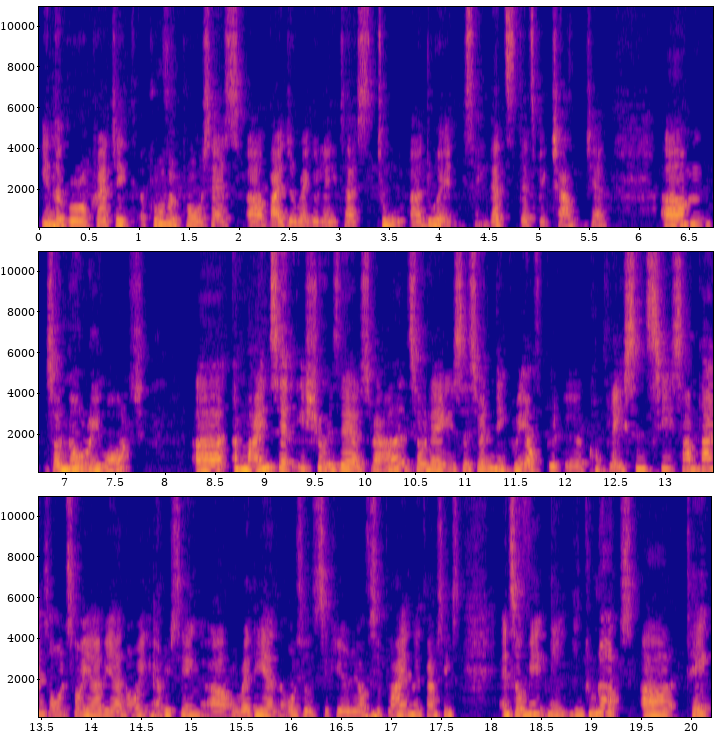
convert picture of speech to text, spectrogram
in the bureaucratic approval process uh, by the regulators to uh, do anything. That's that's big challenge. Yeah? Um, so no reward. Uh, a mindset issue is there as well. So there is a certain degree of uh, complacency sometimes also. Yeah, we are knowing everything uh, already, and also security of supply and that kind of things. And so we, we, do not uh, take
